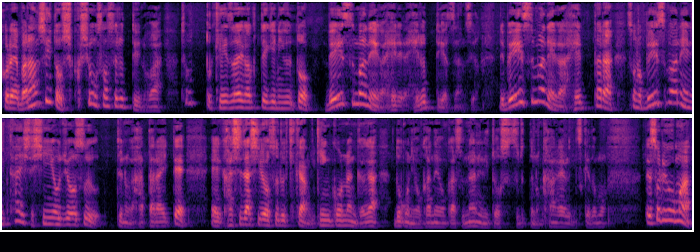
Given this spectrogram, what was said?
これ、バランスシートを縮小させるっていうのは、ちょっと経済学的に言うと、ベースマネーが減る減るっていうやつなんですよ。で、ベースマネーが減ったら、そのベースマネーに対して信用上数っていうのが働いて、えー貸し出しをする機関、銀行なんかがどこにお金を貸す、何に投資するっていうのを考えるんですけども、で、それをまあ、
